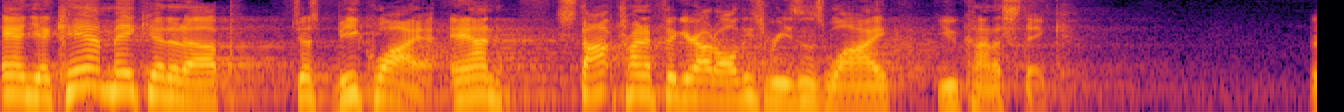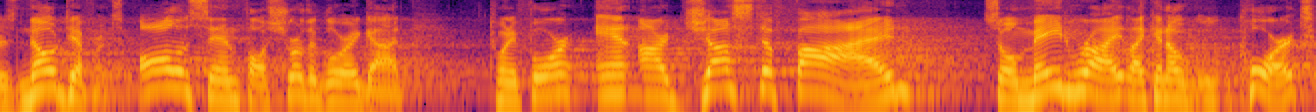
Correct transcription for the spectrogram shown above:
and you can't make it up. Just be quiet and stop trying to figure out all these reasons why you kind of stink. There's no difference. All of sin falls short of the glory of God. 24, and are justified, so made right, like in a court,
